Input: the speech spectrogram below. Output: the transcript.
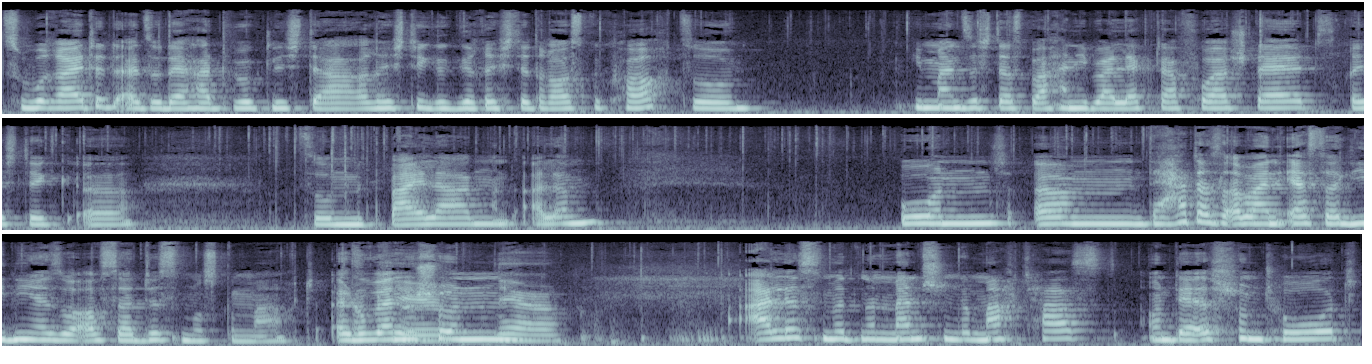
zubereitet. Also der hat wirklich da richtige Gerichte draus gekocht, so wie man sich das bei Hannibal Lecter vorstellt, richtig äh, so mit Beilagen und allem. Und ähm, der hat das aber in erster Linie so aus Sadismus gemacht. Also okay. wenn du schon ja. alles mit einem Menschen gemacht hast und der ist schon tot,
